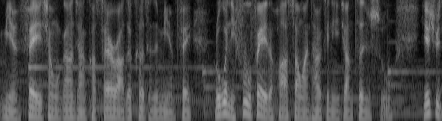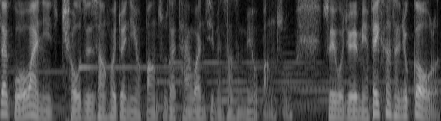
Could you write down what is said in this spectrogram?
免费，像我刚刚讲 Coursera 这课程是免费。如果你付费的话，上完他会给你一张证书。也许在国外你求职上会对你有帮助，在台湾基本上是没有帮助。所以我觉得免费课程就够了。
